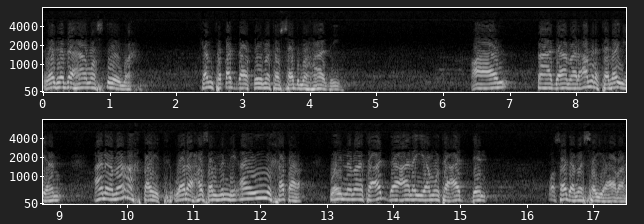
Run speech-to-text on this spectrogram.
وجدها مصدومة. كم تقدر قيمة الصدمة هذه؟ قال ما دام الأمر تبين أنا ما أخطيت ولا حصل مني أي خطأ وإنما تعدى علي متعد. وصدم السيارة.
